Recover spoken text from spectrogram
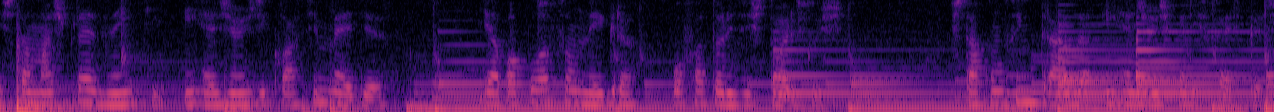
está mais presente em regiões de classe média e a população negra, por fatores históricos, está concentrada em regiões periféricas,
